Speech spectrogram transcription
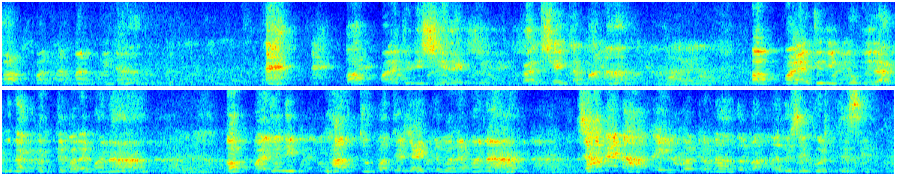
বাপ মা না। হ্যাঁ, বাপ মায়ের যদি সেরে সেইটা মানা। বাপ মায়ের যদি কবিরা গুণা করতে পারে মানা। বাপ মায়ের যদি ফালতু পথে যাইতে পারে মানা। যাবে না এই ঘটনা তো বাংলাদেশে ঘটতেছে।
